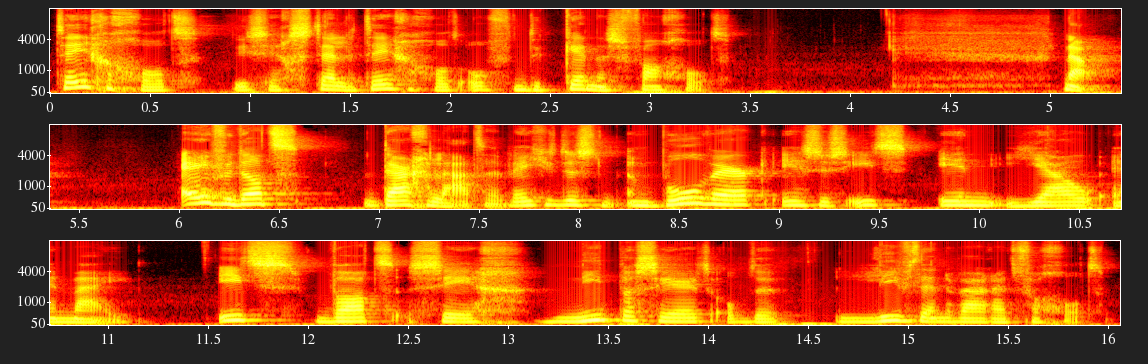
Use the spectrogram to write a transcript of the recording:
tegen God, die zich stellen tegen God of de kennis van God. Nou, even dat daar gelaten. Weet je, dus een bolwerk is dus iets in jou en mij. Iets wat zich niet baseert op de liefde en de waarheid van God.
